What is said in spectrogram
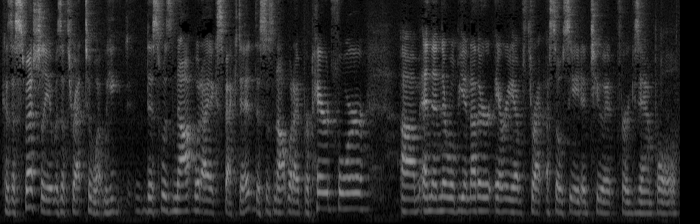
Because especially it was a threat to what we. This was not what I expected. This is not what I prepared for. Um, and then there will be another area of threat associated to it. For example,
